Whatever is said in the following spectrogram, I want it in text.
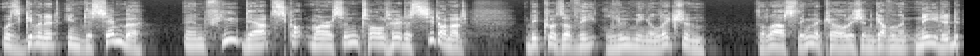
was given it in December, and few doubt Scott Morrison told her to sit on it because of the looming election. The last thing the coalition government needed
